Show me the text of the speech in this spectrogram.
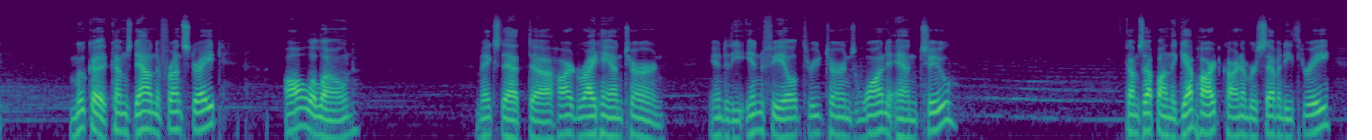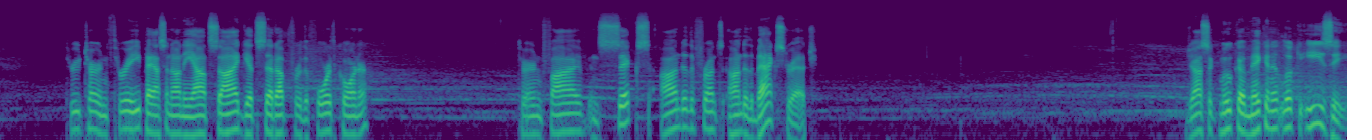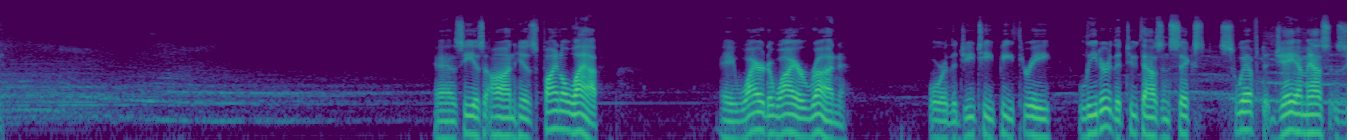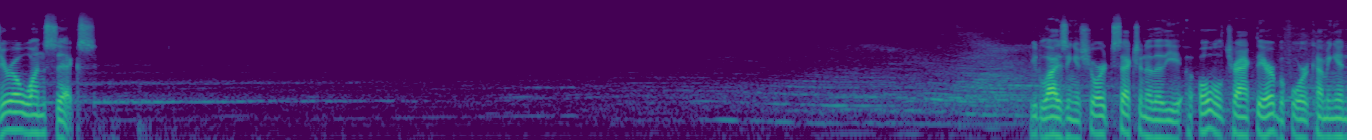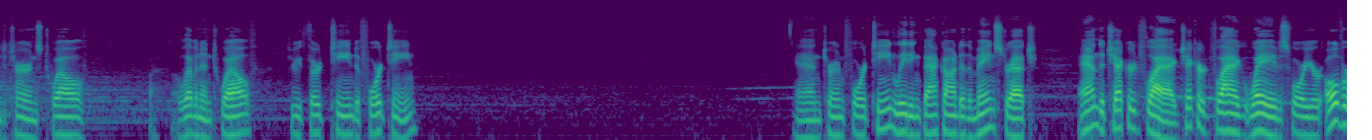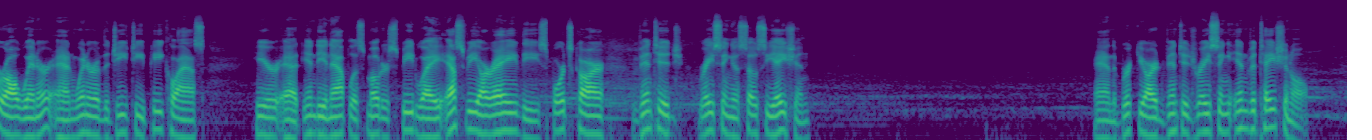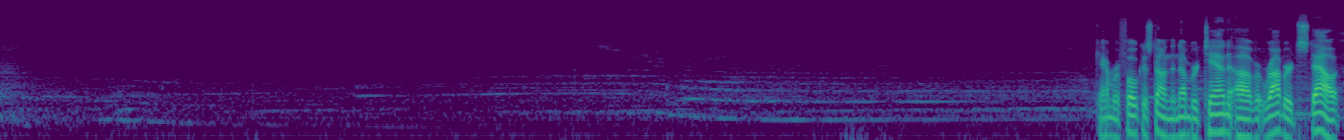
Mucha comes down the front straight, all alone, makes that uh, hard right hand turn into the infield through turns one and two. Comes up on the Gebhardt, car number 73 through turn three, passing on the outside, gets set up for the fourth corner. Turn five and six onto the front, onto the back stretch. Jacek Mucha making it look easy. As he is on his final lap, a wire to wire run for the GTP3 leader, the 2006 Swift JMS 016. Utilizing a short section of the oval track there before coming into turns 12, 11 and 12 through 13 to 14. And turn 14, leading back onto the main stretch and the checkered flag. Checkered flag waves for your overall winner and winner of the GTP class here at Indianapolis Motor Speedway. SVRA, the Sports Car Vintage Racing Association. And the Brickyard Vintage Racing Invitational. Camera focused on the number 10 of Robert Stout.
